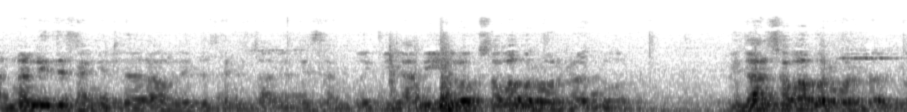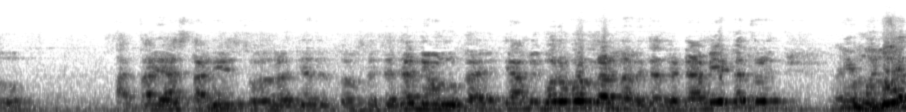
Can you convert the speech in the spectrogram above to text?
अण्णांनी जे सांगितलं राहुलने जे सांगितलं आम्ही ते सांगतोय की आम्ही लोकसभा बरोबर लढलो विधानसभा बरोबर लढलो. आता या स्थानिक स्वराज्य संस्थेच्या ज्या निवडणुका आहेत त्या आम्ही बरोबर लढणार आहे. त्यासाठी आम्ही एकत्र नाही, मनसे-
